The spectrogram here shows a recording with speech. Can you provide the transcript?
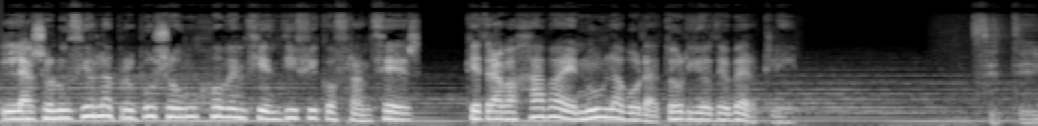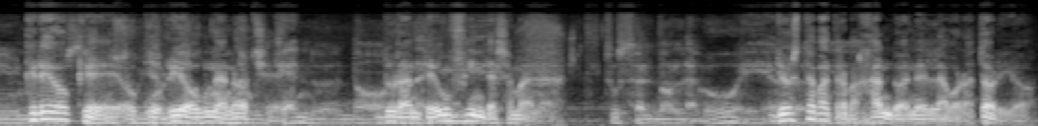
La solución la propuso un joven científico francés que trabajaba en un laboratorio de Berkeley. Creo que ocurrió una noche, durante un fin de semana. Yo estaba trabajando en el laboratorio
